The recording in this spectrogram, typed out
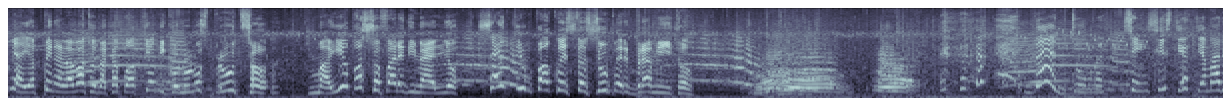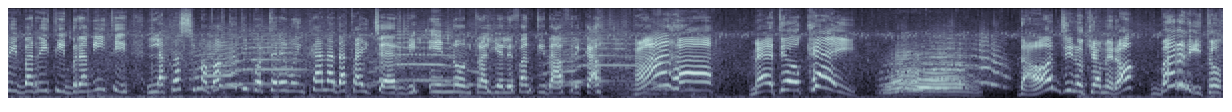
Mi hai appena lavato da capo a piedi con uno spruzzo! Ma io posso fare di meglio! Senti un po' questo super bramito! Ventum! Se insisti a chiamare i barriti Bramiti, la prossima volta ti porteremo in Canada tra i cervi e non tra gli elefanti d'Africa. Ah! ah! Meteo ok! Da oggi lo chiamerò Barrito!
